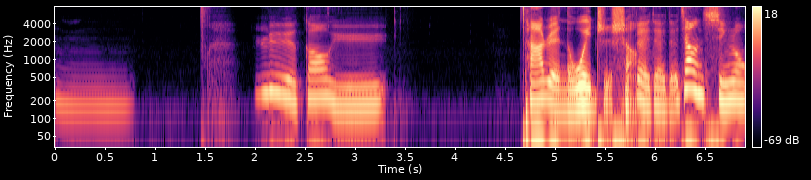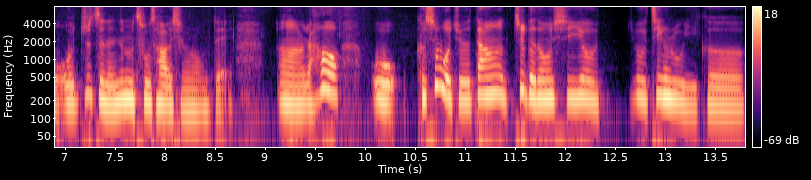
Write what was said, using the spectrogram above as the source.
嗯。略高于他人的位置上，对对对，这样形容我就只能这么粗糙的形容。对，嗯，然后我可是我觉得，当这个东西又又进入一个，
